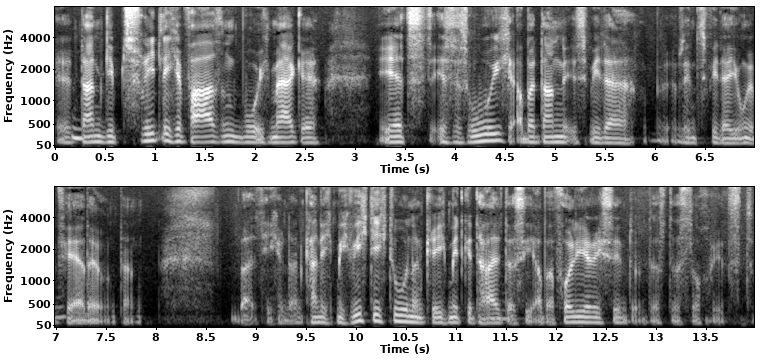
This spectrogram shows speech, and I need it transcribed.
äh, dann gibt's friedliche Phasen, wo ich merke, jetzt ist es ruhig, aber dann ist wieder, sind es wieder junge Pferde und dann weiß ich, und dann kann ich mich wichtig tun, dann kriege ich mitgeteilt, dass sie aber volljährig sind und dass das doch jetzt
